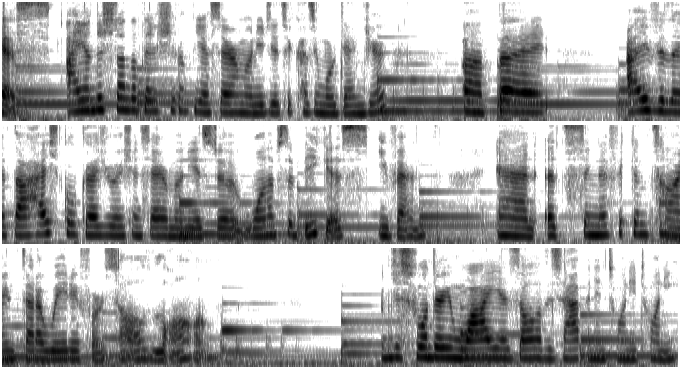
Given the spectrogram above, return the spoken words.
Yes, I understand that there shouldn't be a ceremony due to causing more danger, uh, but I believe that high school graduation ceremony is the one of the biggest events, and it's significant time that I waited for so long. I'm just wondering why is all of this happening in 2020?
